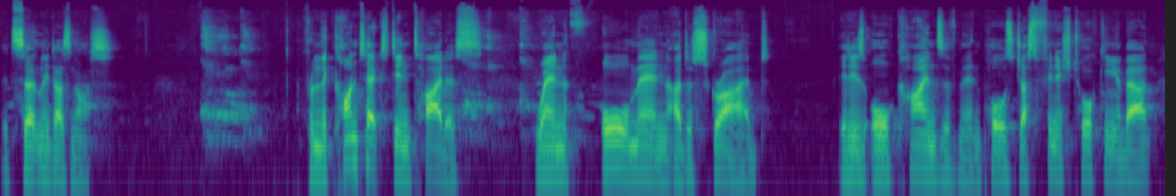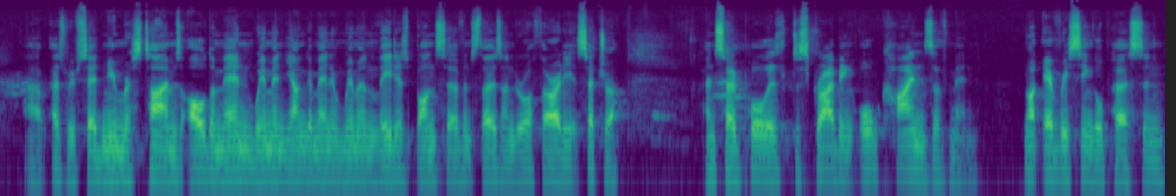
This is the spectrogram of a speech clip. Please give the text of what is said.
It certainly does not. From the context in Titus, when all men are described, it is all kinds of men. Paul's just finished talking about uh, as we've said numerous times, older men, women, younger men and women, leaders, bondservants, those under authority, etc. And so Paul is describing all kinds of men, not every single person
